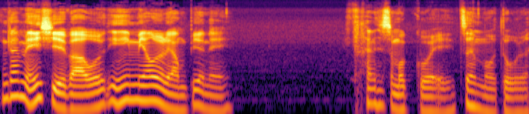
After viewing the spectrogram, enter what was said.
应该没写吧？我已经瞄了两遍呢。看什么鬼？这么多人？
